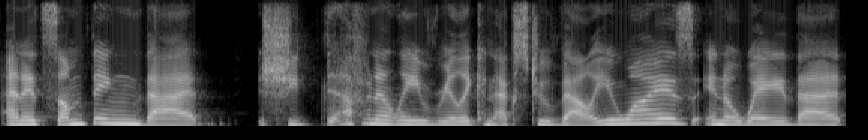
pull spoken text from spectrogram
And it's something that she definitely really connects to value wise in a way that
